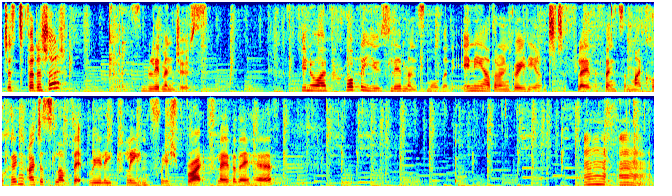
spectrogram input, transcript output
Just to finish it, some lemon juice. You know, I probably use lemons more than any other ingredient to flavour things in my cooking. I just love that really clean, fresh, bright flavour they have. Mmm-mmm.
